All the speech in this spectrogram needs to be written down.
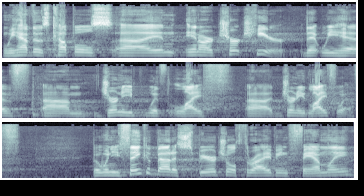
And we have those couples uh, in, in our church here that we have um, journeyed with life, uh, journeyed life with. But when you think about a spiritual, thriving family,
